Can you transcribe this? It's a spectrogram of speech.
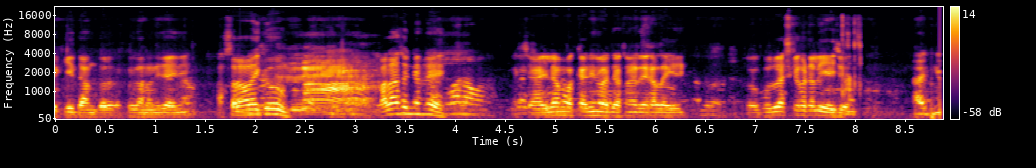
দেখি দাম দর জানানি যায়নি। আসসালামু আলাইকুম। ভালো আছেন আপনি? আচ্ছা আইলাম বাক্কা দিন বাদে আপনার দেখা লাগে। তো গরু আজকে হোটেলে আজকে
